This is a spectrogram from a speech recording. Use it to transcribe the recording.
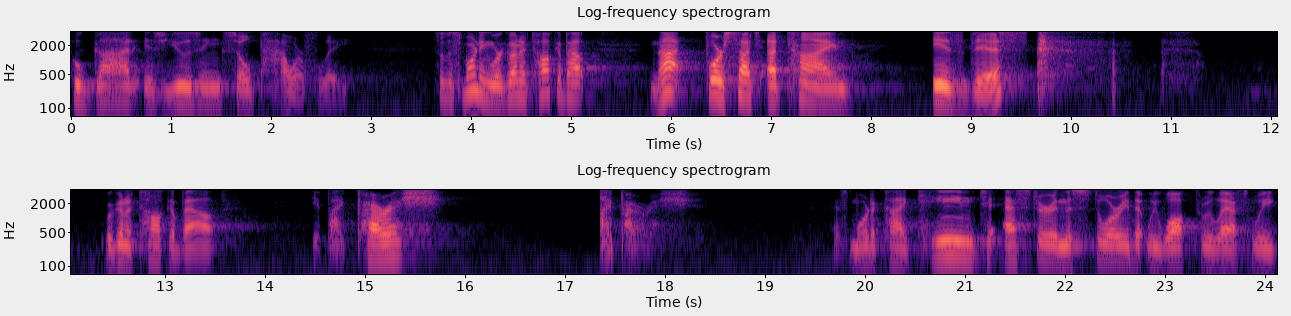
who God is using so powerfully? So this morning we're going to talk about not for such a time is this. We're going to talk about if I perish, I perish. as Mordecai came to Esther in the story that we walked through last week,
